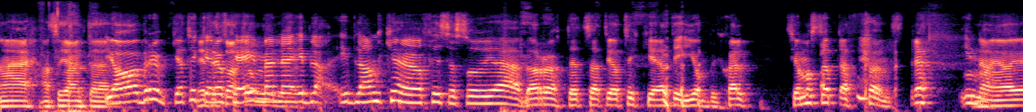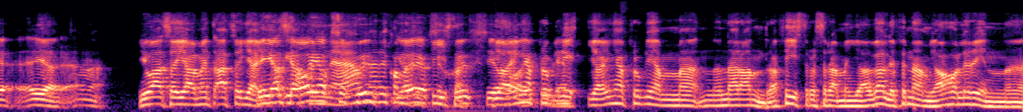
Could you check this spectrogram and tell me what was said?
Nej, alltså jag är inte... Jag brukar Det tycka är det är så okej, jag men eh, ibland, ibland kan jag fisa så jävla rötet så att jag tycker att det är jobbigt själv. Så jag måste öppna fönstret innan jag jag gör det. Jo, alltså jag, men, alltså, jag är Men jag- ganska jag är också sjuk. när det kommer Jag är till också sjuk, jag jag, har inga problem. problem. jag har inga problem med när andra fiser och sådär, men jag är väldigt förnäm. Jag håller in uh,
